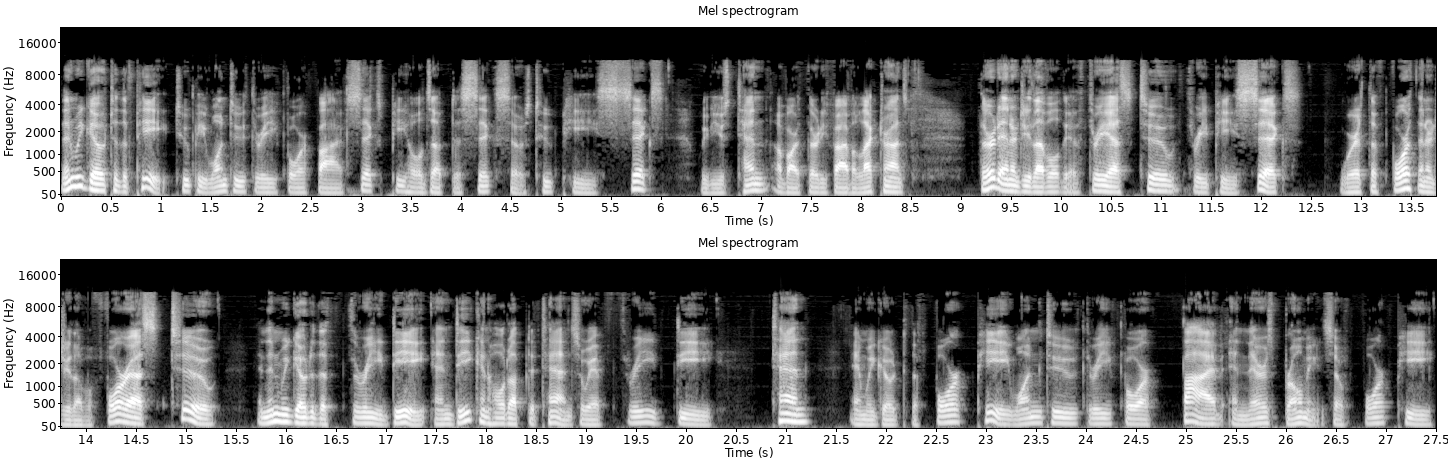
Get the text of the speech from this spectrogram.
Then we go to the P, 2p, 1, 2, 3, 4, 5, 6. P holds up to 6, so it's 2p6. We've used 10 of our 35 electrons. Third energy level, have 3s2, 3p6. We're at the fourth energy level, 4s2, and then we go to the 3d, and d can hold up to 10. So we have 3d 10, and we go to the 4p, 1, 2, 3, 4, 5, and there's bromine. So 4p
